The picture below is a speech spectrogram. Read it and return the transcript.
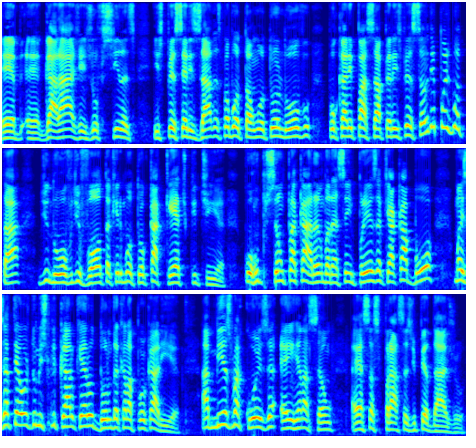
é, é, garagens, oficinas especializadas para botar um motor novo para o cara ir passar pela inspeção e depois botar de novo de volta aquele motor caquético que tinha. Corrupção pra caramba nessa empresa que acabou, mas até hoje não me explicaram que era o dono daquela porcaria. A mesma coisa é em relação a essas praças de pedágio.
